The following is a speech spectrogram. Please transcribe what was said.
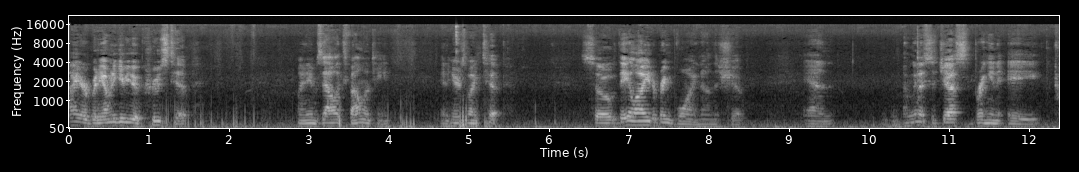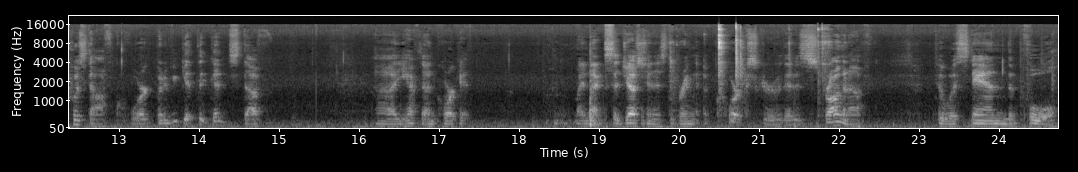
Hi everybody, I'm going to give you a cruise tip. My name is Alex Valentin, and here's my tip. So they allow you to bring wine on the ship, and I'm going to suggest bringing a twist-off cork, but if you get the good stuff, uh, you have to uncork it. My next suggestion is to bring a corkscrew that is strong enough to withstand the pull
